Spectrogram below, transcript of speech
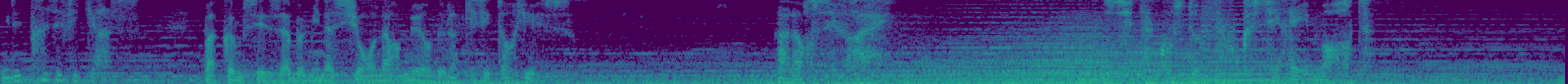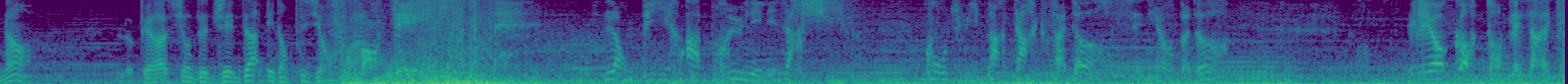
Il est très efficace. Pas comme ces abominations en armure de l'Inquisitorius. Alors c'est vrai. C'est à cause de vous que Céré est morte. Non. L'opération de Jeddah est dans plusieurs Vous mentez L'Empire a brûlé les archives, conduit par Dark Vador. Seigneur Vador Il est encore temps de les arrêter.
